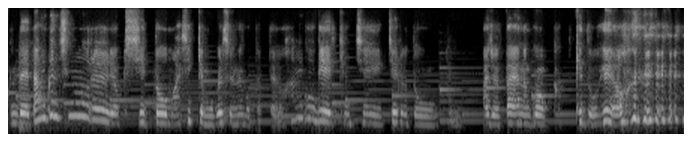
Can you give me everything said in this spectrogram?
근데 당근 식물을 역시 또 맛있게 먹을 수 있는 것 같아요 한국의 김치 재료도 좀 아주 다양한 것 같기도 해요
